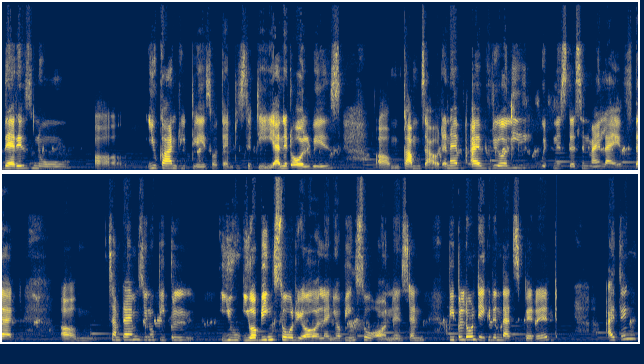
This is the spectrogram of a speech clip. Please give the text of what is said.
there is no uh, you can't replace authenticity and it always um, comes out. And I've, I've really witnessed this in my life that um, sometimes you know people you you're being so real and you're being so honest and people don't take it in that spirit. I think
